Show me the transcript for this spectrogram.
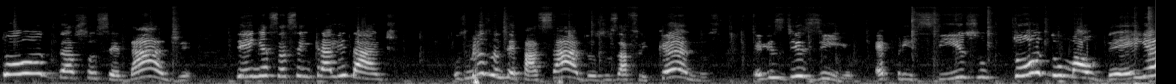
toda a sociedade tenha essa centralidade. Os meus antepassados, os africanos, eles diziam: é preciso toda uma aldeia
